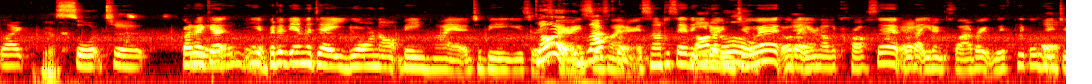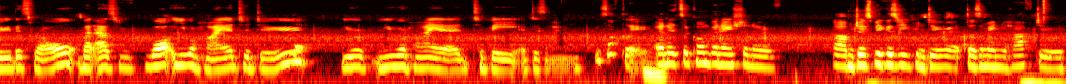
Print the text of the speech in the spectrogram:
like yeah. sought to but I get, yeah, but at the end of the day, you're not being hired to be a user no, experience exactly. designer. It's not to say that not you don't do it, or yeah. that you're not across it, yeah. or that you don't collaborate with people who do this role. But as what you were hired to do, you were you were hired to be a designer. Exactly, mm-hmm. and it's a combination of um, just because you can do it doesn't mean you have to,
